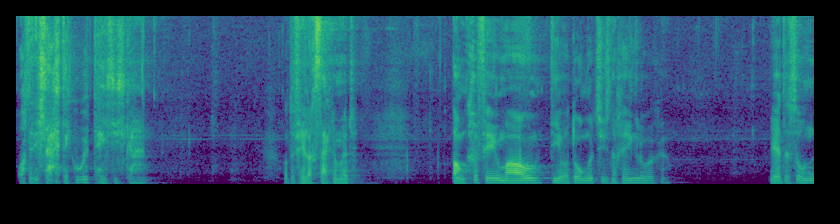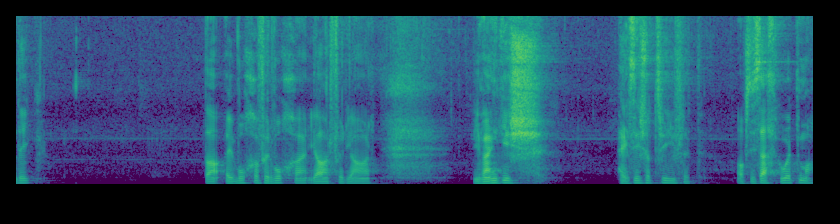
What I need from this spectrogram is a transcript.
Oder ist es echt gut, haben sie es gern? Oder vielleicht sagen wir, Danke vielmal, die, die unten zu uns nach hinschauen. Jeden Sonntag. Woche für Woche, Jahr für Jahr. Wie manchmal haben sie schon zweifelt, ob sie es echt gut machen.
